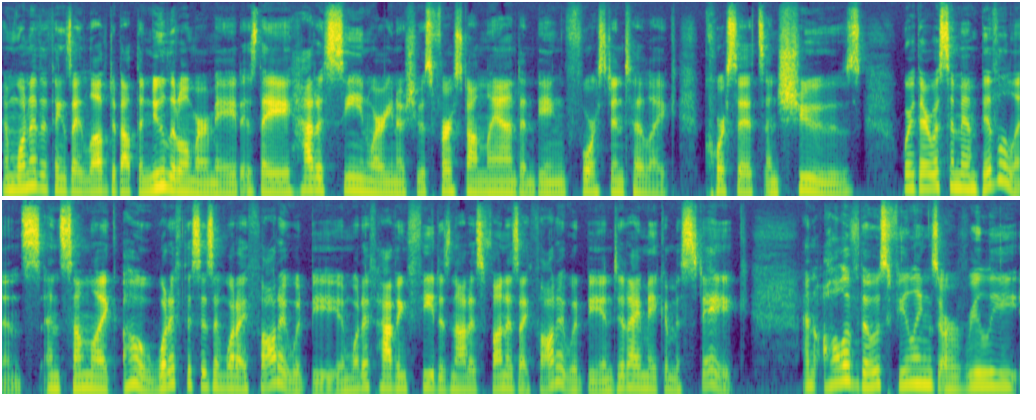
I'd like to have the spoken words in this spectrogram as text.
And one of the things I loved about the new Little Mermaid is they had a scene where, you know, she was first on land and being forced into like corsets and shoes where there was some ambivalence and some like, oh, what if this isn't what I thought it would be? And what if having feet is not as fun as I thought it would be? And did I make a mistake? And all of those feelings are really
